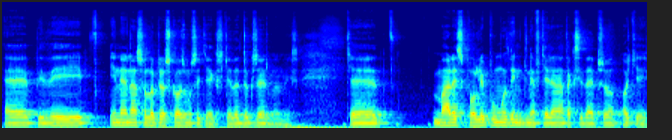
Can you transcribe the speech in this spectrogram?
Ε, επειδή είναι ένας ολόκληρος κόσμος εκεί έξω και δεν το ξέρουμε εμείς. Και Μ' αρέσει πολύ που μου δίνει την ευκαιρία να ταξιδέψω. OK, okay,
